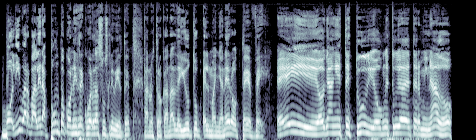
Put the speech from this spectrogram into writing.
bolívarvalera.com y recuerda suscribirte a nuestro canal de YouTube, El Mañanero TV. Ey, oigan este estudio, un estudio determinado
